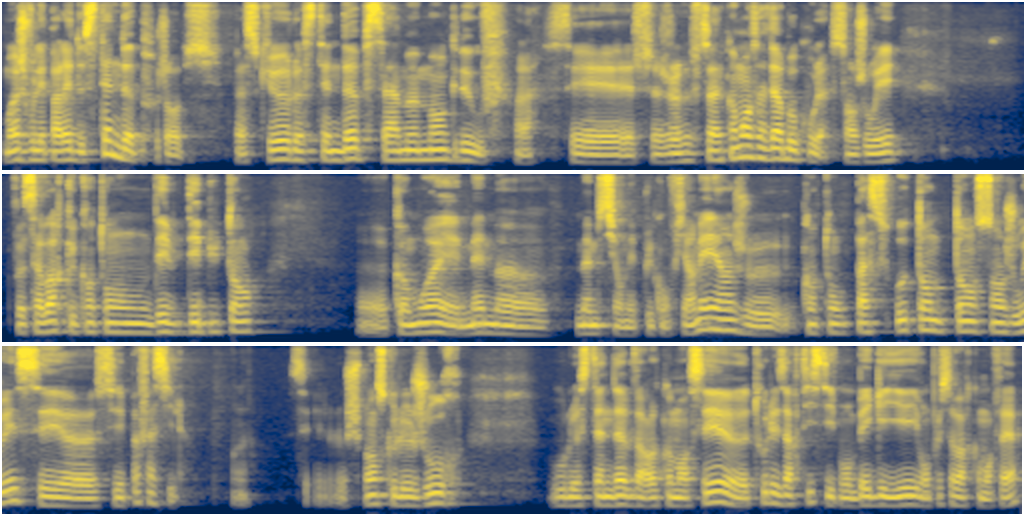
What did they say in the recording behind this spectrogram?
Moi, je voulais parler de stand-up aujourd'hui, parce que le stand-up, ça me manque de ouf. Voilà, c'est, ça commence à faire beaucoup là, sans jouer faut savoir que quand on est débutant, euh, comme moi, et même, euh, même si on n'est plus confirmé, hein, quand on passe autant de temps sans jouer, c'est euh, pas facile. Je pense que le jour où le stand-up va recommencer, tous les artistes ils vont bégayer, ils vont plus savoir comment faire.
